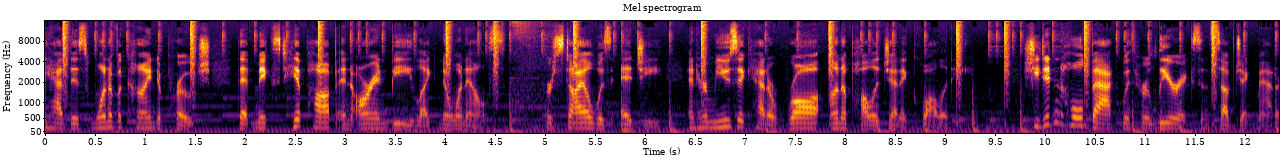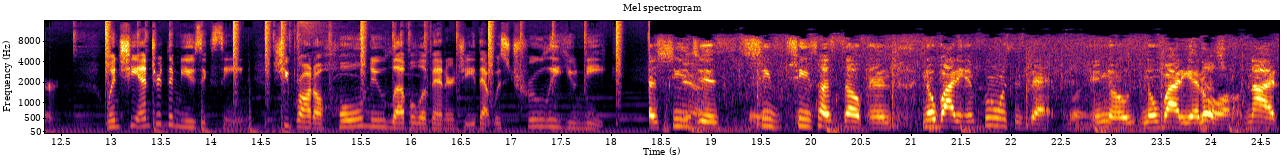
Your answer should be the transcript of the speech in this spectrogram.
had this one-of-a-kind approach that mixed hip-hop and R&B like no one else. Her style was edgy, and her music had a raw, unapologetic quality. She didn't hold back with her lyrics and subject matter. When she entered the music scene, she brought a whole new level of energy that was truly unique. She just she she's herself, and nobody influences that. You know, nobody at all. Not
